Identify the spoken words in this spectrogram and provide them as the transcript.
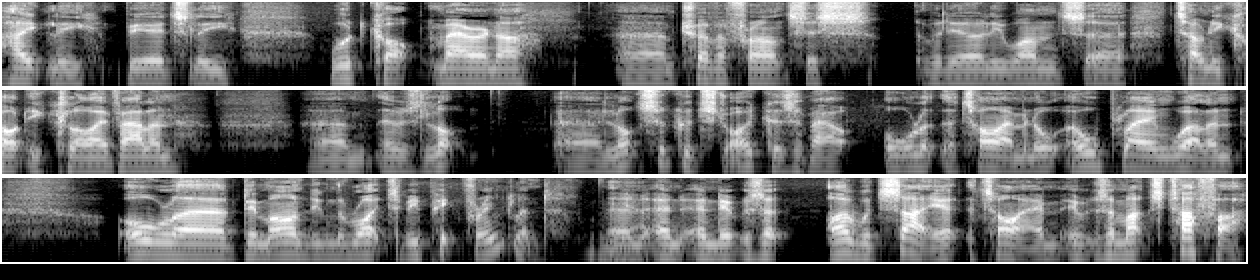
Hateley, Beardsley, Woodcock, Mariner, um, Trevor Francis were the early ones. Uh, Tony Cottee, Clive Allen. Um, there was lot, uh, lots of good strikers about all at the time, and all, all playing well, and all uh, demanding the right to be picked for England. And, and and it was, a, I would say, at the time, it was a much tougher.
